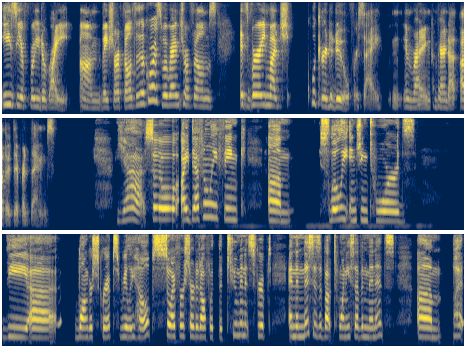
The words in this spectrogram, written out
easier for you to write um like short films? And of course, with writing short films it's very much quicker to do for say in, in writing compared to other different things. Yeah, so I definitely think um, slowly inching towards the uh, longer scripts really helps. So I first started off with the two minute script, and then this is about 27 minutes. Um, but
